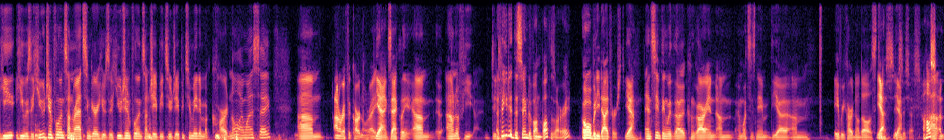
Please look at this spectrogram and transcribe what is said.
he he was a huge influence on Ratzinger. He was a huge influence on JP2. JP2 made him a cardinal, I want to say. Um, honorific cardinal, right? Yeah, exactly. Um, I don't know if he did. I think he did the same to von Balthasar, right? Oh, but he died first. Yeah, and same thing with uh, Congar and um and what's his name? The uh, um Avery Cardinal Dulles. Yeah. Yes, yeah. yes, yes, yes. Also, Uh, I'm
